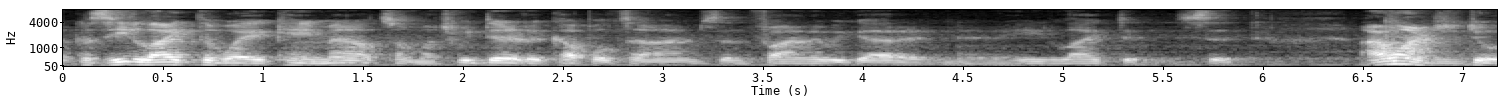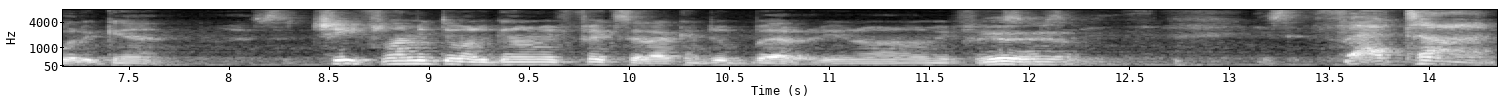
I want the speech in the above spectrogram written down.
because he liked the way it came out so much, we did it a couple times, and finally we got it, and, and he liked it. He said, "I wanted to do it again." I said, "Chief, let me do it again. Let me fix it. I can do better. You know, let me fix Yeah, it." yeah. He said, "Fat time,"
